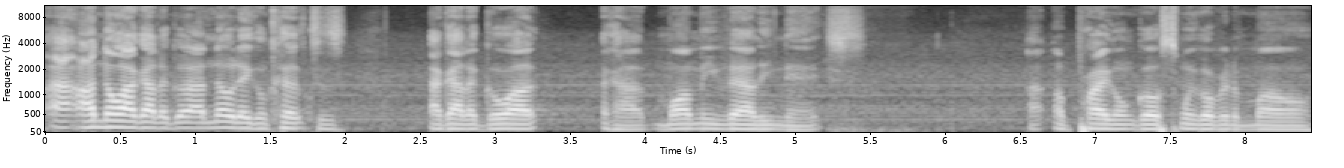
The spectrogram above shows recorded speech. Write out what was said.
I, I know I gotta go. I know they gonna cut because I gotta go out. I got Maumee Valley next. I, I'm probably gonna go swing over to Mon.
